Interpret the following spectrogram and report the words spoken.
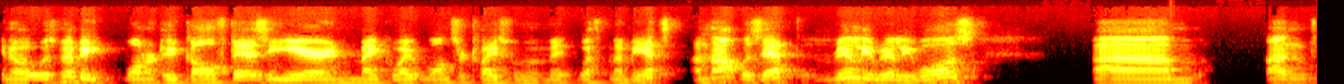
you know, it was maybe one or two golf days a year and make go out once or twice with my, with my mates, and that was it. it really, really was. Um, and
